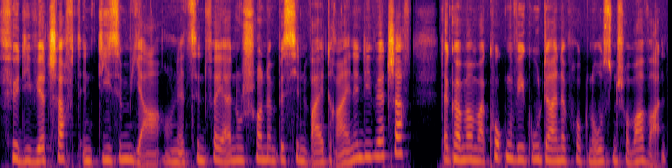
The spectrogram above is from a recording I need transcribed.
für die Wirtschaft in diesem Jahr. Und jetzt sind wir ja nun schon ein bisschen weit rein in die Wirtschaft. Da können wir mal gucken, wie gut deine Prognosen schon mal waren.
